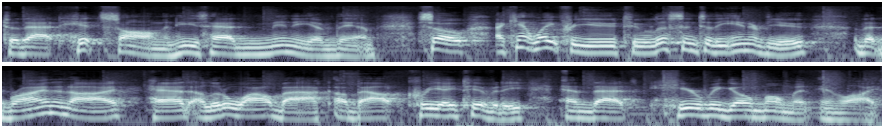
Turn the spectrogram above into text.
to that hit song, and he's had many of them. So I can't wait for you to listen to the interview that Brian and I had a little while back about creativity and that here we go moment in life.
